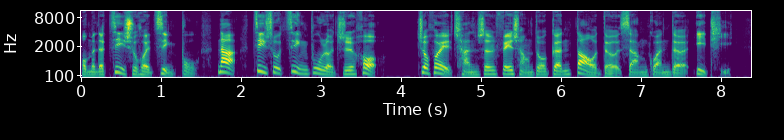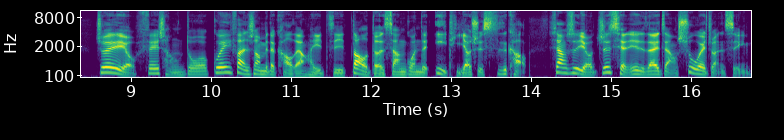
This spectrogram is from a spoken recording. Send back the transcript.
我们的技术会进步。那技术进步了之后，就会产生非常多跟道德相关的议题，就会有非常多规范上面的考量，以及道德相关的议题要去思考。像是有之前一直在讲数位转型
